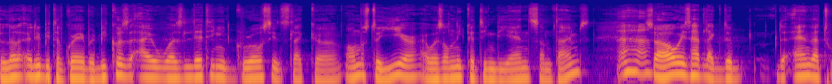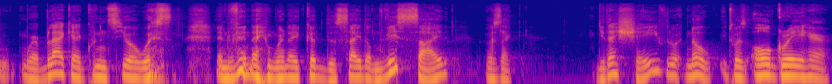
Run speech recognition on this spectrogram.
A, lo- a little bit of gray, but because I was letting it grow since like uh, almost a year, I was only cutting the ends sometimes. uh-huh. So I always had like the the end that w- were black. I couldn't see always, and then I when I cut the side on this side, I was like, did I shave? No, it was all gray hair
